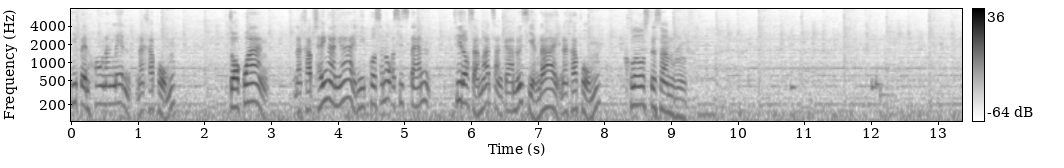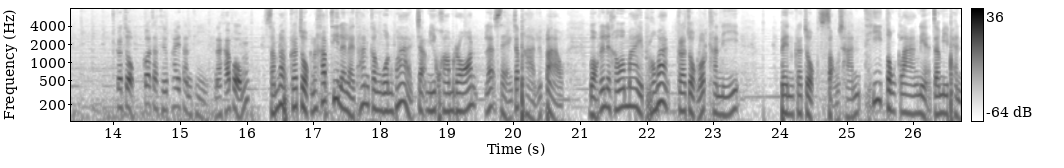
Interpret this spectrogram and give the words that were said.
ที่เป็นห้องนั่งเล่นนะครับผม จอกว้างนะครับใช้งานง่ายมี personal assistant ที่เราสามารถสั่งการด้วยเสียงได้นะครับผม close the sunroof กระจกก็จะทึบให้ทันทีนะครับผมสำหรับกระจกนะครับที่หลาย ๆ ท่านกังวลว่าจะมีความร้อนและแสงจะผ่านหรือเปล่า บอกได้เลยครับว่าไม่ เพราะว่ากระจกรถคันนี้ เป็นกระจก 2 ชั้น ที่ตรงกลางเนี่ยจะมีแผ่น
